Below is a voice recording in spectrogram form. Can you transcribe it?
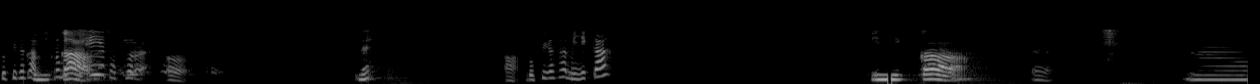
높이가 3. 그럼 그러니까- 혹시 A의 좌표를, 어. 네? 아, 높이가 3이니까? 이니까 응. 음.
